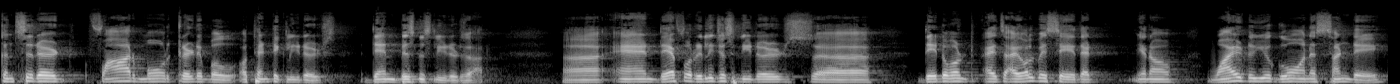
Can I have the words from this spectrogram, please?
considered far more credible, authentic leaders than business leaders are. Uh, and therefore, religious leaders, uh, they don't, as I always say, that, you know, why do you go on a Sunday,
